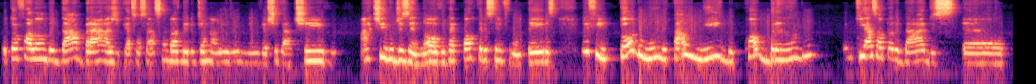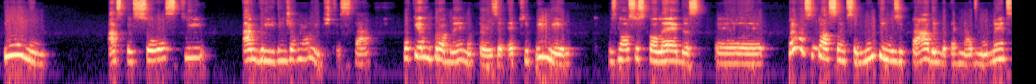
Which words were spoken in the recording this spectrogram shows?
eu estou falando da ABRAGE, que é a Associação Brasileira de Jornalismo Investigativo, artigo 19, Repórteres Sem Fronteiras, enfim, todo mundo está unido, cobrando que as autoridades é, punam as pessoas que agridem jornalistas, tá? Porque um problema, Kézia, é que, primeiro, os nossos colegas, é, uma situação que foi muito inusitada em determinados momentos,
